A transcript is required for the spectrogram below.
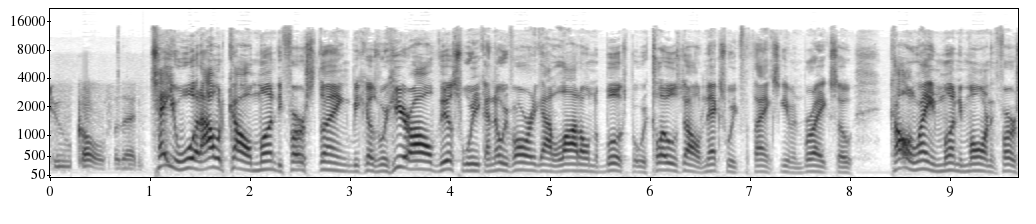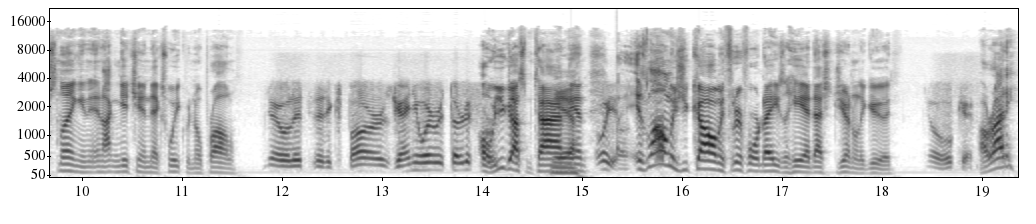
to call for that? Tell you what, I would call Monday first thing because we're here all this week. I know we've already got a lot on the books, but we're closed all next week for Thanksgiving break. So call Lane Monday morning first thing, and, and I can get you in next week with no problem. Yeah, well, it, it expires January 31st. Oh, you got some time, Yeah. man. Oh, yeah. As long as you call me three or four days ahead, that's generally good. Oh, okay. All righty?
